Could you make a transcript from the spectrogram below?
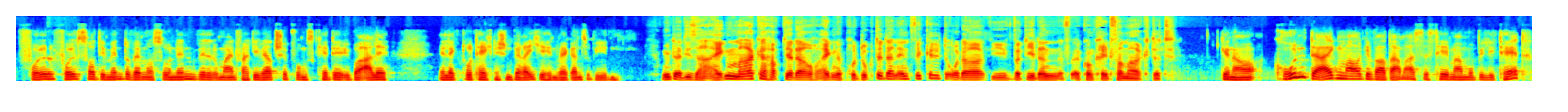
Voll, Vollsortimenter, wenn man so nennen will, um einfach die Wertschöpfungskette über alle elektrotechnischen Bereiche hinweg anzubieten. Unter dieser Eigenmarke habt ihr da auch eigene Produkte dann entwickelt oder wie wird die dann äh, konkret vermarktet? Genau. Grund der Eigenmarke war damals das Thema Mobilität.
